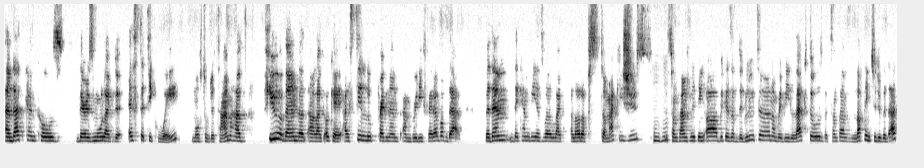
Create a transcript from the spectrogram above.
And that can cause, there's more like the aesthetic way most of the time. I have few of them that are like, okay, I still look pregnant. I'm really fed up of that. But then there can be as well like a lot of stomach issues. Mm-hmm. Sometimes we think, oh, because of the gluten or maybe lactose, but sometimes nothing to do with that.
